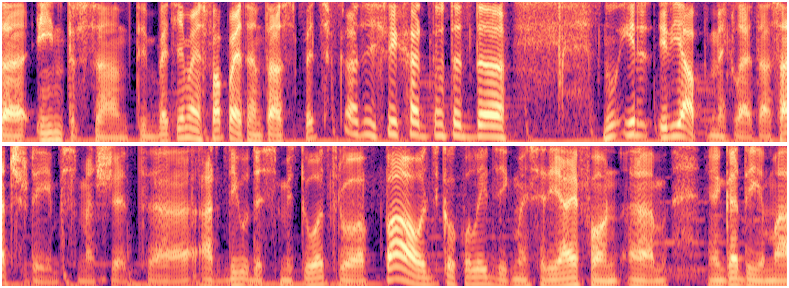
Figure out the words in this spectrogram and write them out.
uh, interesanti, bet ja mēs papētām tās specifikācijas, Rihard, nu tad. Uh, Nu, ir, ir jāpameklē tās atšķirības. Man šķiet, ar 22. paudzi kaut ko līdzīgu mēs arī iPhone um, gadījumā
